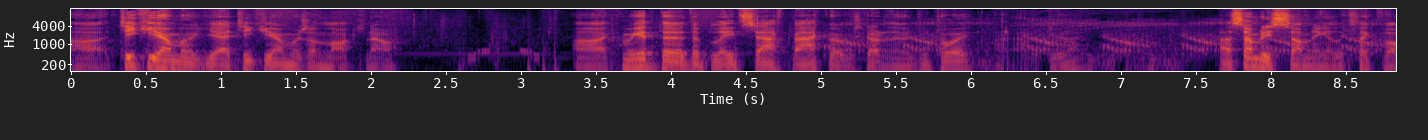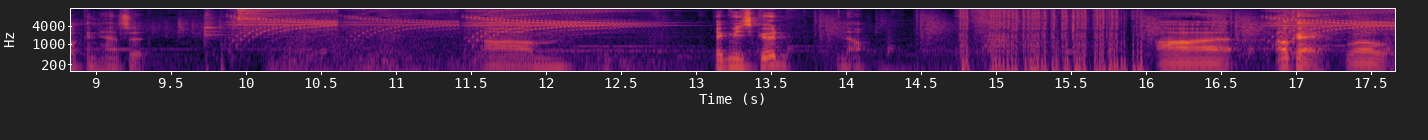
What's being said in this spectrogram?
Uh, Tiki armor, yeah, Tiki armor's unlocked now. Uh, can we get the, the blade staff back? Whoever's got it in the inventory? Do that? Uh, somebody's summoning it. Looks like Vulcan has it. Um, Pygmy's good? No. Uh, okay. Well,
